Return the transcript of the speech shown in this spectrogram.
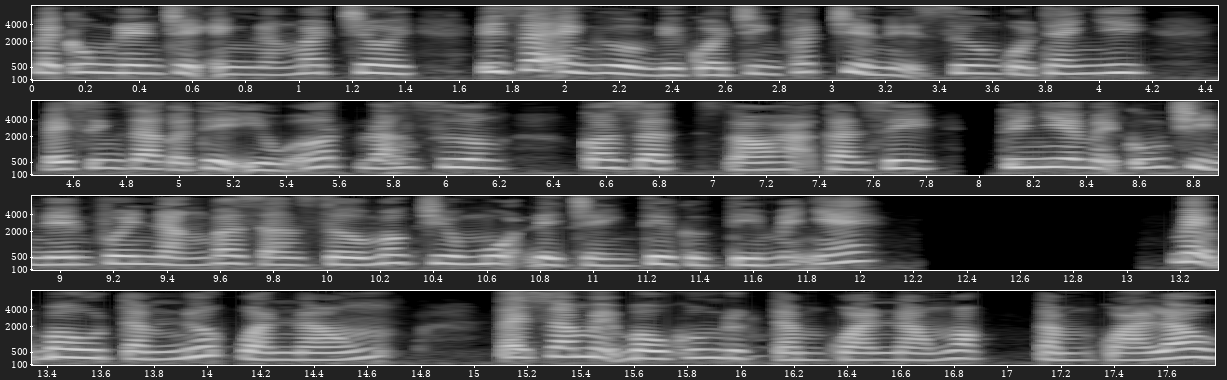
Mẹ không nên tránh ánh nắng mặt trời vì sẽ ảnh hưởng đến quá trình phát triển hệ xương của thai nhi. Bé sinh ra có thể yếu ớt, loãng xương, co giật do hạ canxi. Tuy nhiên mẹ cũng chỉ nên phơi nắng vào sáng sớm hoặc chiều muộn để tránh tia cực tím mẹ nhé. Mẹ bầu tắm nước quá nóng. Tại sao mẹ bầu không được tắm quá nóng hoặc tắm quá lâu?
